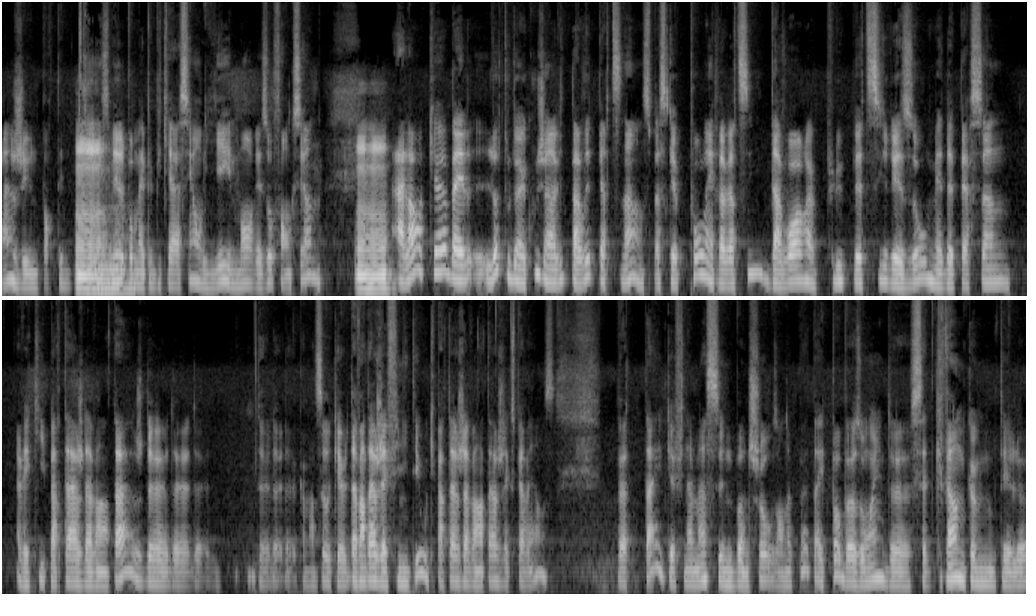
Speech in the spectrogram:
Hein. J'ai une portée de 15 000 mmh. pour ma publication, yeah, mon réseau fonctionne. Mm-hmm. Alors que ben, là, tout d'un coup, j'ai envie de parler de pertinence parce que pour l'introverti, d'avoir un plus petit réseau, mais de personnes avec qui il partage davantage de, de, de, comment dire, davantage d'affinité ou qui partagent davantage d'expérience, peut-être que finalement c'est une bonne chose. On n'a peut-être pas besoin de cette grande communauté-là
